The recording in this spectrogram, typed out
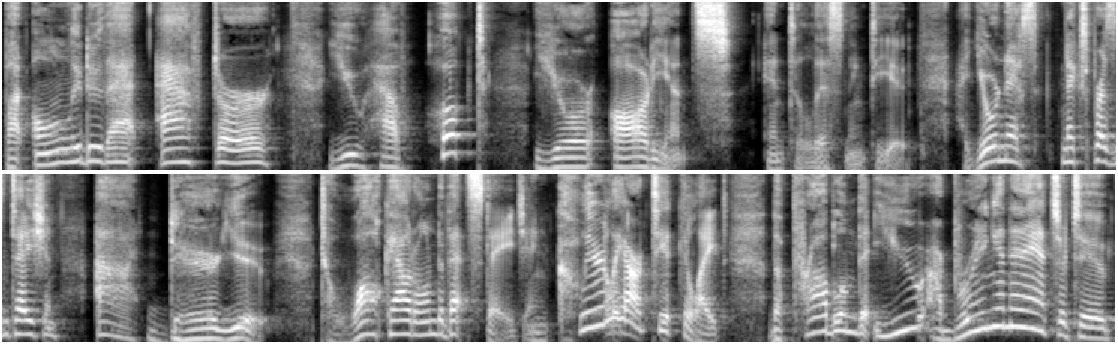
but only do that after you have hooked your audience into listening to you. At your next, next presentation, I dare you to walk out onto that stage and clearly articulate the problem that you are bringing an answer to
